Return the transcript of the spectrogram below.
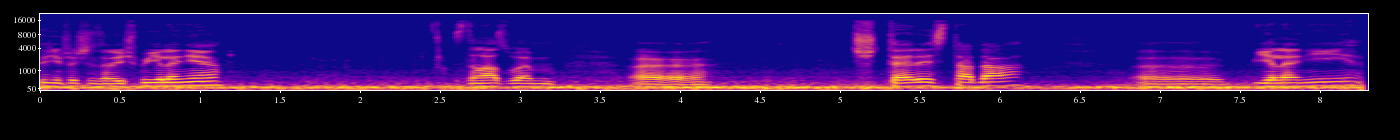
tydzień wcześniej znaleźliśmy jelenie. Znalazłem e, cztery stada e, jeleni, e,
